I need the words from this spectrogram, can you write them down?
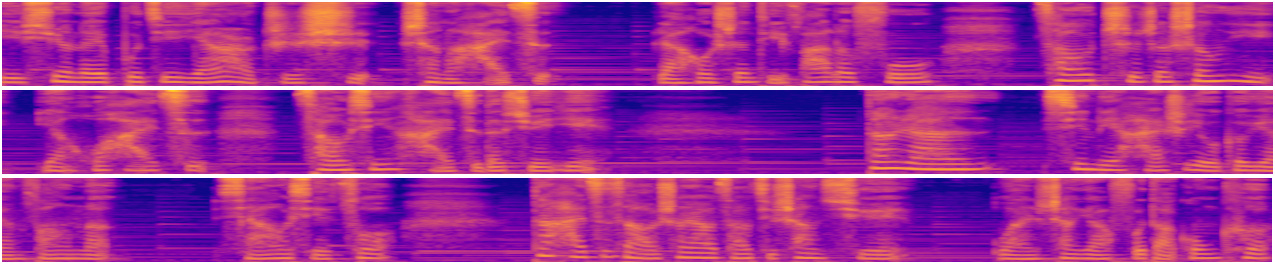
以迅雷不及掩耳之势生了孩子，然后身体发了福，操持着生意养活孩子，操心孩子的学业。当然，心里还是有个远方了，想要写作，但孩子早上要早起上学，晚上要辅导功课，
